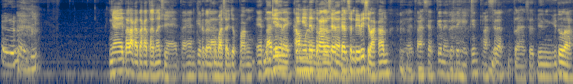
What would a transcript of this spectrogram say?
aduh anjing Nya eta lah kata-katanya sih. ya itu kan Kata kita bahasa Jepang. Eta Mungkin direkam ingin ditranslatekan sendiri silakan. ya translatekeun eta dengekeun translate Translatekan gitulah.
